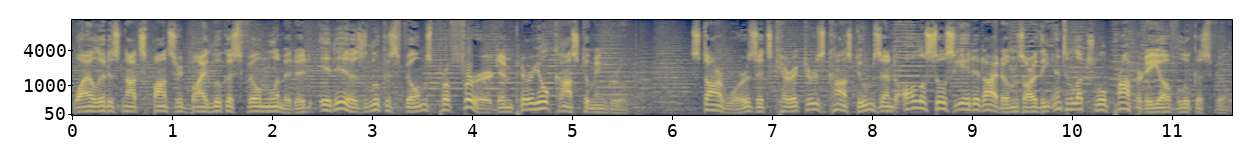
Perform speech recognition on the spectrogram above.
While it is not sponsored by Lucasfilm Limited, it is Lucasfilm's preferred Imperial costuming group. Star Wars, its characters, costumes, and all associated items are the intellectual property of Lucasfilm.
